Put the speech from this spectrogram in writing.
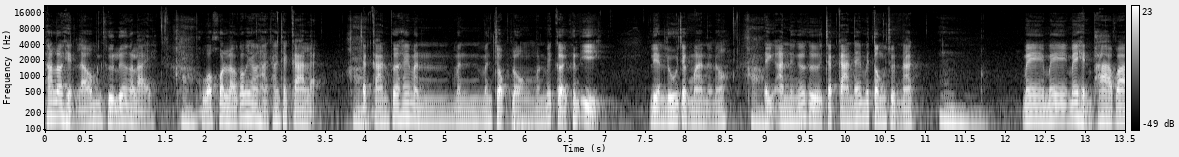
ถ้าเราเห็นแล้วมันคือเรื่องอะไรครับผมว่าคนเราก็พยายามหาทางจัดการแหละครับจัดการเพื่อให้มันมันมันจบลงมันไม่เกิดขึ้นอีก เรียนรู้จากมันนะเนาะครับแต่อีกอันหนึ่งก็คือจัดการได้ไม่ตรงจุดนักอืมไม่ไม่ไม่เห็นภาพว่า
